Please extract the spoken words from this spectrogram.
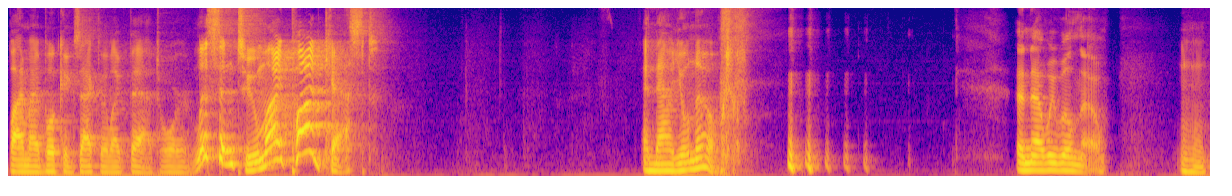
buy my book exactly like that, or listen to my podcast. And now you'll know. And now we will know. Mm-hmm.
